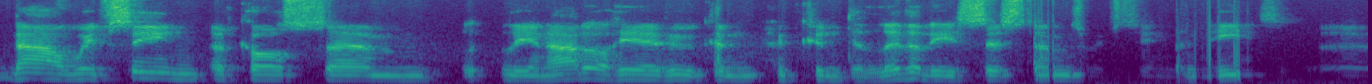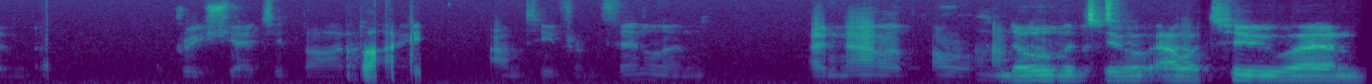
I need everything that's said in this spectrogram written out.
now we've seen, of course, um, Leonardo here, who can who can deliver these systems. We've seen the needs um, appreciated by by Antti from Finland, and now I'll hand over to our two um,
